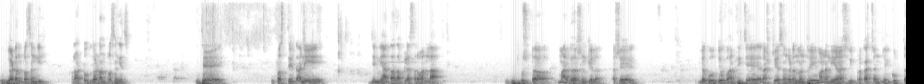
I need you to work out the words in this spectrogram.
उद्घाटन प्रसंगी मला वाटतं उद्घाटन प्रसंगीच इथे उपस्थित आणि ज्यांनी आताच आपल्या सर्वांना उत्कृष्ट मार्गदर्शन केलं असे लघु उद्योग भारतीचे राष्ट्रीय संघटन मंत्री माननीय श्री प्रकाशचंद्र गुप्त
